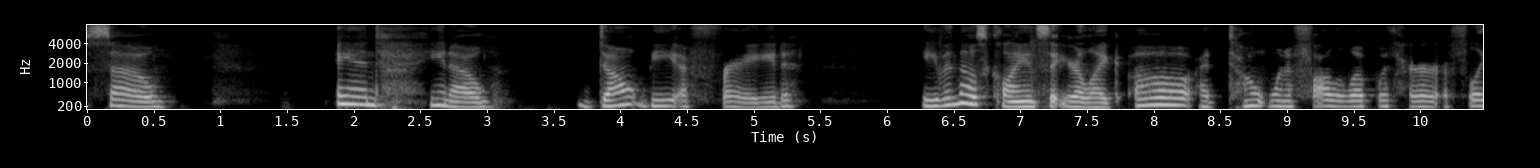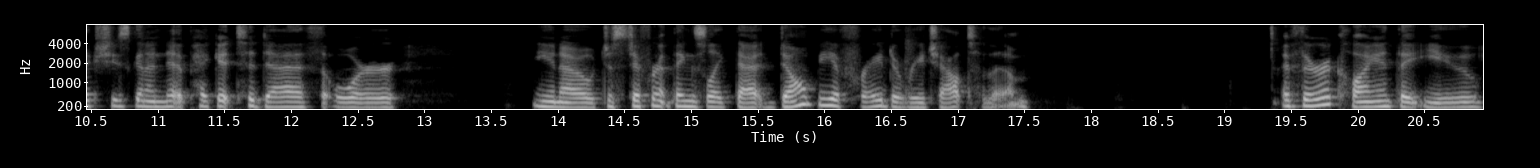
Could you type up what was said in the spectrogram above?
So, and, you know, don't be afraid. Even those clients that you're like, oh, I don't want to follow up with her. I feel like she's going to nitpick it to death or, you know, just different things like that. Don't be afraid to reach out to them. If they're a client that you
